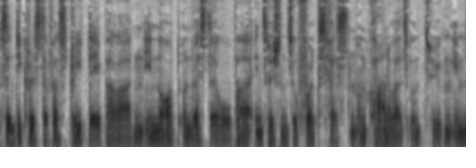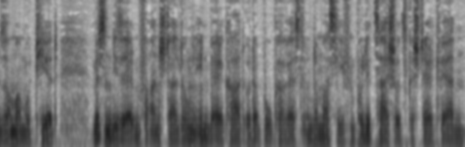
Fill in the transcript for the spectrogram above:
Sind die Christopher Street Day Paraden in Nord- und Westeuropa inzwischen zu Volksfesten und Karnevalsumzügen im Sommer mutiert, müssen dieselben Veranstaltungen in Belgrad oder Bukarest unter massiven Polizeischutz gestellt werden.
